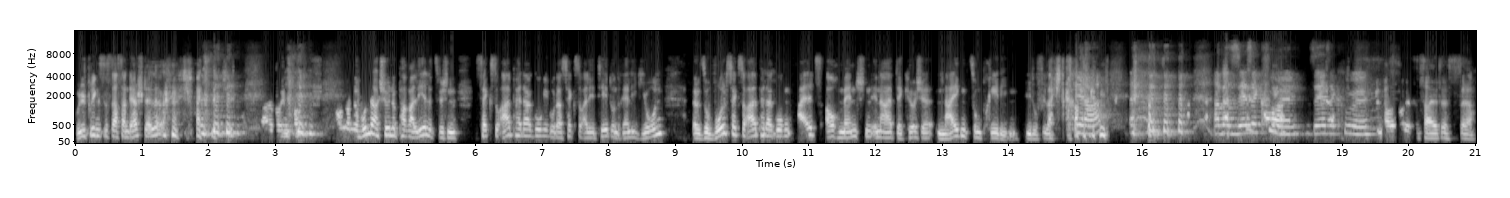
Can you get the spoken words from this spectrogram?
Und übrigens ist das an der Stelle, ich weiß nicht, auch noch eine wunderschöne Parallele zwischen Sexualpädagogik oder Sexualität und Religion. Äh, sowohl Sexualpädagogen als auch Menschen innerhalb der Kirche neigen zum Predigen, wie du vielleicht gerade. Ja, aber sehr, sehr cool. Sehr, sehr cool. Genau so ist es halt. Es, ja,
